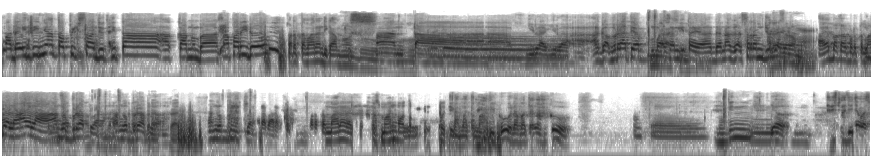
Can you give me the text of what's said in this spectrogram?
Pada intinya topik selanjut kita akan membahas apa, Rido? Pertemanan di kampus. Aduh. Mantap. Gila gila. Agak berat ya pembahasan kita ya dan agak serem juga. Agak ya. serem. Saya bakal Udah pertemanan. lah, ayo lah, anggap berat lah, anggap berat lah, berat. anggap berat lah. pertemanan Terus mau temanku. nama temanku, nama tengahku. Oke. Mungkin Yuk, jadi selanjutnya mas.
